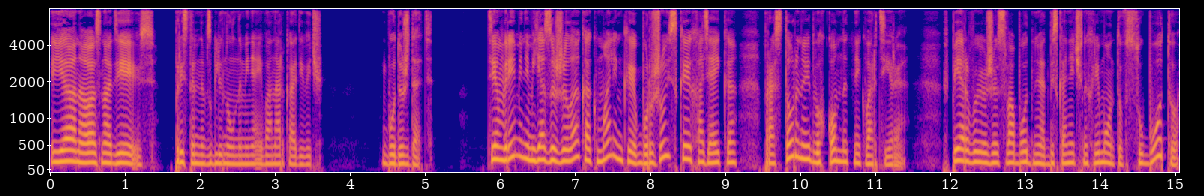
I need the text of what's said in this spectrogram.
«Я на вас надеюсь», Пристально взглянул на меня Иван Аркадьевич. «Буду ждать». Тем временем я зажила, как маленькая буржуйская хозяйка просторной двухкомнатной квартиры. В первую же свободную от бесконечных ремонтов субботу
